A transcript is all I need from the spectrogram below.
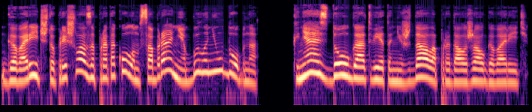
Говорить, что пришла за протоколом собрания, было неудобно. Князь долго ответа не ждал, а продолжал говорить.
